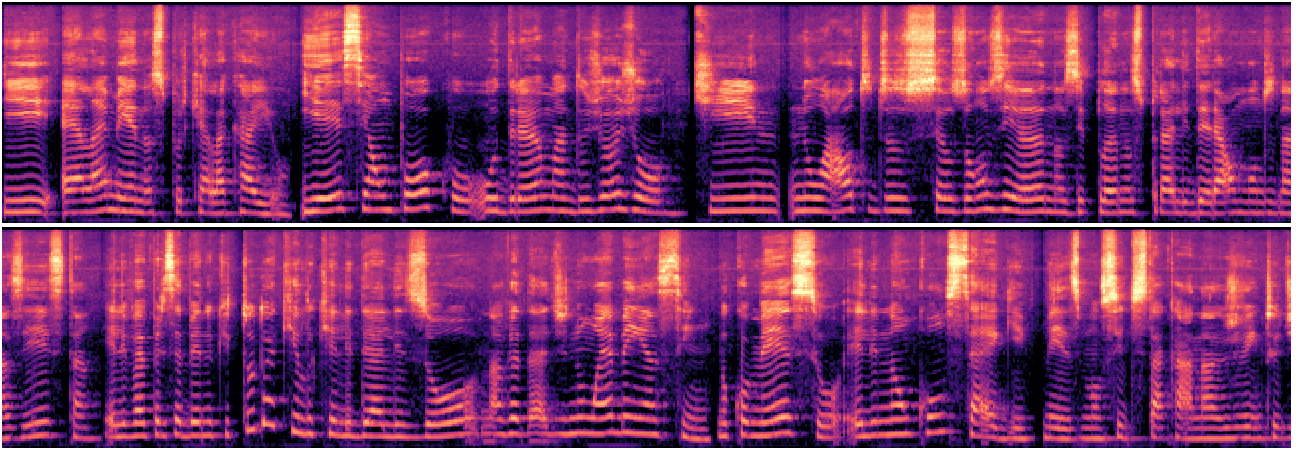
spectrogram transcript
que ela é menos porque ela caiu. E esse é um pouco o drama do Jojo, que no alto dos seus 11 anos e planos para liderar o mundo nazista, ele vai percebendo que tudo aquilo que ele idealizou, na verdade, não é bem assim. No começo, ele não consegue mesmo se destacar na juventude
